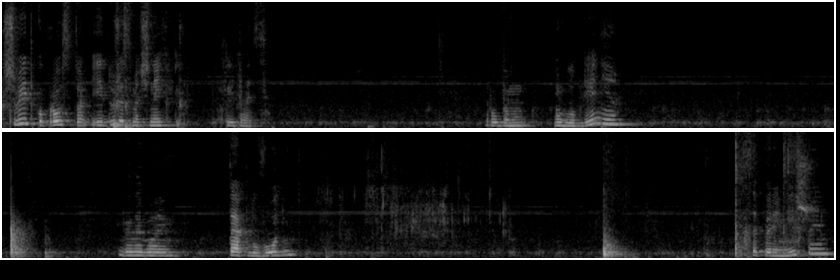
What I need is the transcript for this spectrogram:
Швидко, просто і дуже смачний хліб- хлібець. Робимо углублення. Виливаємо теплу воду. Все перемішуємо.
